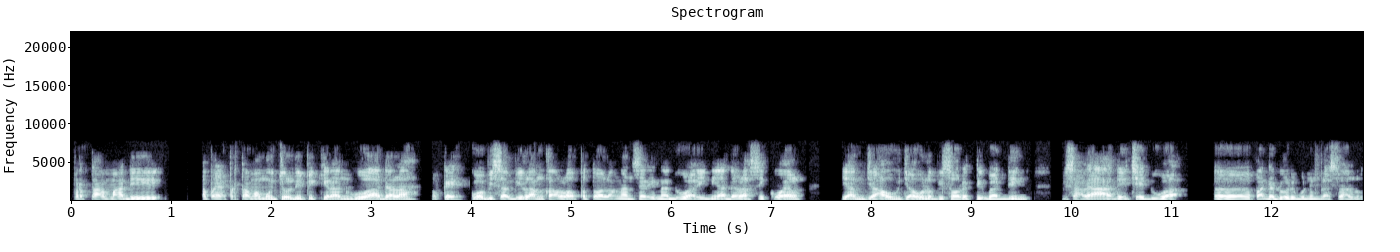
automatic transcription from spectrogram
pertama di apa ya pertama muncul di pikiran gue adalah oke okay, gue bisa bilang kalau petualangan Serina 2 ini adalah sequel yang jauh-jauh lebih solid dibanding misalnya ADC 2 eh, pada 2016 lalu.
